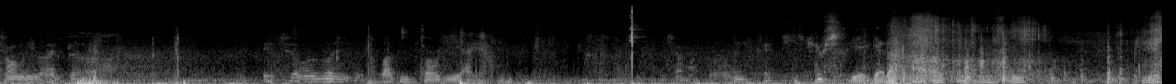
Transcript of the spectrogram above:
told me like uh, It's only 11.30 a.m. Which I'm up early. It's usually I get up at like 9 p.m.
